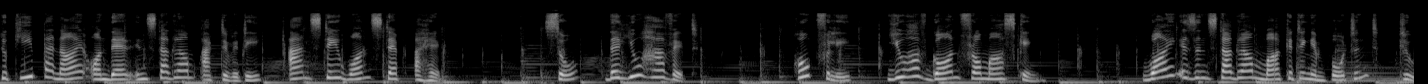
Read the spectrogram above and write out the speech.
to keep an eye on their Instagram activity and stay one step ahead. So, there you have it. Hopefully, you have gone from asking, Why is Instagram marketing important? to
